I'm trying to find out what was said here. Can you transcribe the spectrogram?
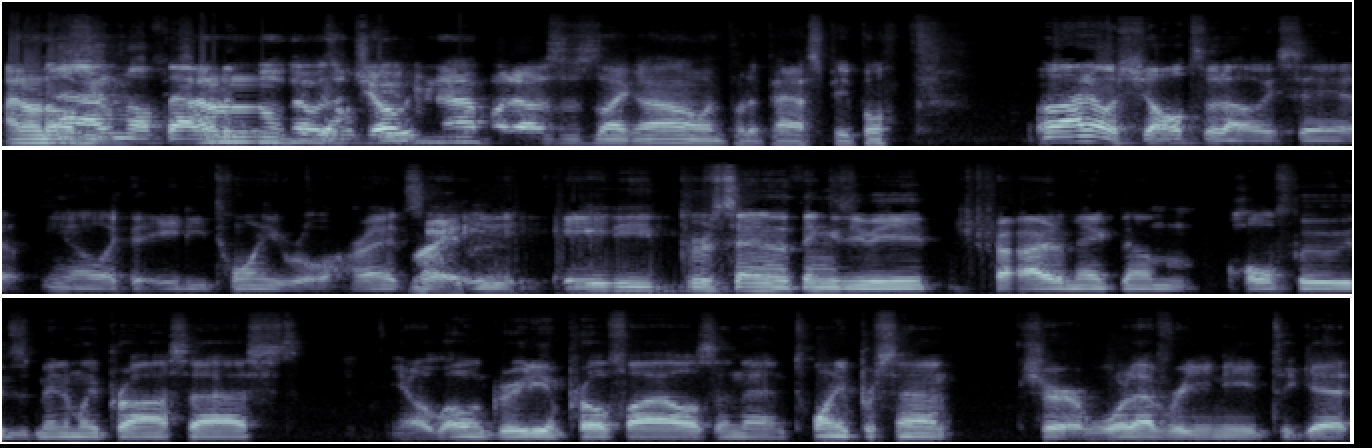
I don't know. Yeah, if, I don't know if that. I don't know if that was a joke or not, but I was just like, oh, I wouldn't want to put it past people. Well, I know Schultz would always say, you know, like the 80 20 rule, right? So right. 80 percent of the things you eat, try to make them whole foods, minimally processed, you know, low ingredient profiles, and then 20%, sure, whatever you need to get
